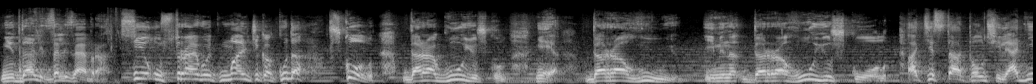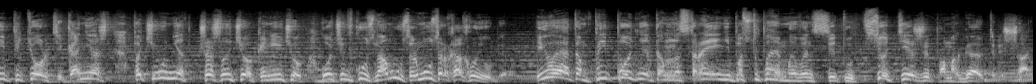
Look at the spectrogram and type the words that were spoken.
Не дали, залезай обратно. Все устраивают мальчика куда? В школу. Дорогую школу. Не, дорогую. Именно дорогую школу. Аттестат получили. Одни пятерки, конечно. Почему нет? Шашлычок, коньячок. Очень вкусно. А мусор? Мусор хохлы уберут. И в этом приподнятом настроении поступаем мы в институт. Все те же помогают решать.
